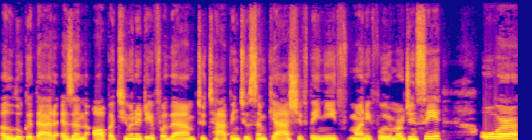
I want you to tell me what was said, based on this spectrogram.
uh, look at that as an opportunity for them to tap into some cash if they need money for emergency or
